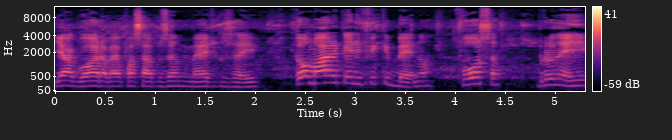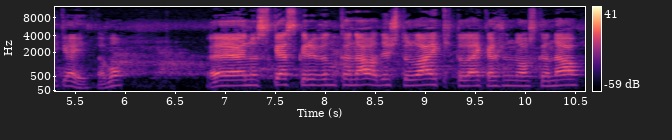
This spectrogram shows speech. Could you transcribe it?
E agora vai passar para os exames médicos aí. Tomara que ele fique bem, não? Força, Bruno Henrique aí, tá bom? É, não esquece de se inscrever no canal, deixa o like, o like ajuda o nosso canal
